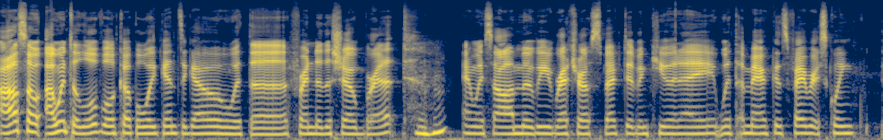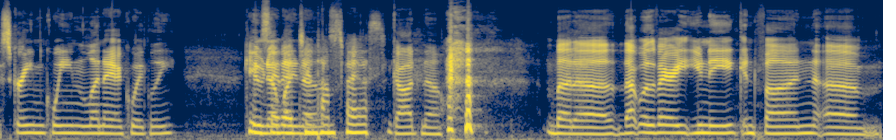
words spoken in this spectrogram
I also I went to Louisville a couple weekends ago with a friend of the show, Brett, Mhm. and we saw a movie retrospective and Q and A with America's favorite scream, scream queen, Linnea Quigley. Can Who you say that ten knows. times fast? God no. but uh, that was very unique and fun. Um,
